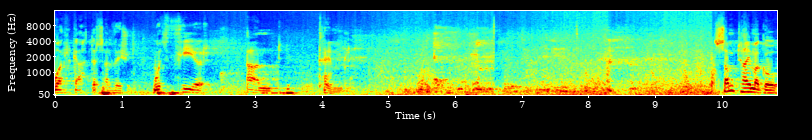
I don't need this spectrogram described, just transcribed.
work at their salvation with fear and trembling. Some time ago,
